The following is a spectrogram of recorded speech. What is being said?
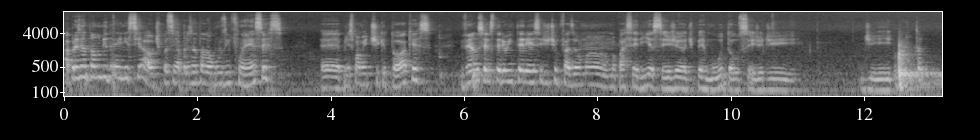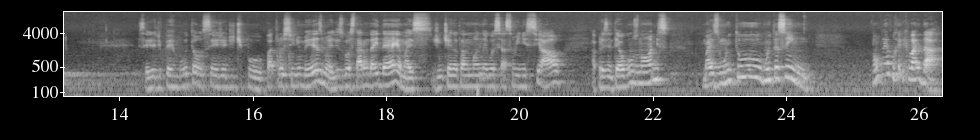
apresentando uma ideia inicial, tipo assim, apresentando alguns influencers, é, principalmente TikTokers, vendo se eles teriam interesse de tipo fazer uma, uma parceria, seja de permuta ou seja de de seja de permuta ou seja de tipo patrocínio mesmo. Eles gostaram da ideia, mas a gente ainda está numa negociação inicial. Apresentei alguns nomes, mas muito muito assim, vamos ver no que, que vai dar,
